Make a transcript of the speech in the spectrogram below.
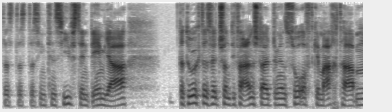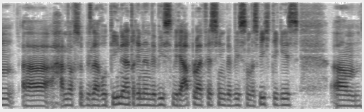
das, das, das Intensivste in dem Jahr. Dadurch, dass wir jetzt schon die Veranstaltungen so oft gemacht haben, äh, haben wir auch so ein bisschen eine Routine drinnen. Wir wissen, wie die Abläufe sind, wir wissen, was wichtig ist. Ähm,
